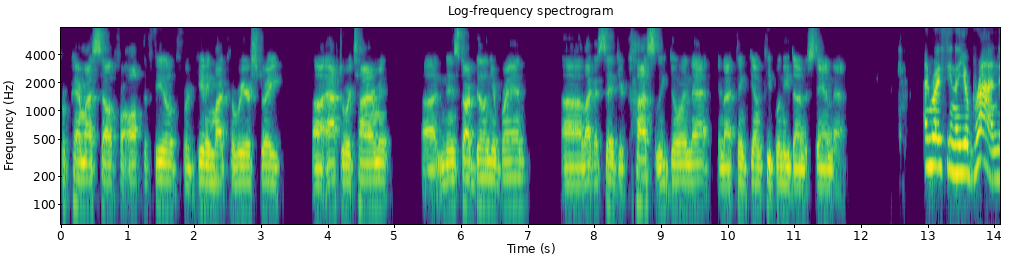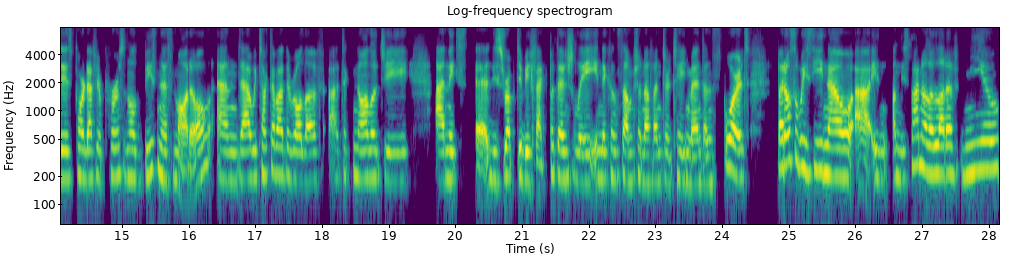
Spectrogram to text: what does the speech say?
prepare myself for off the field, for getting my career straight uh, after retirement, uh, and then start building your brand. Uh, like I said, you're constantly doing that. And I think young people need to understand that. And Royce, you know, your brand is part of your personal business model. And uh, we talked about the role of uh, technology and its uh, disruptive effect potentially in the consumption of entertainment and sports. But also we see now uh, in on this panel a lot of new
